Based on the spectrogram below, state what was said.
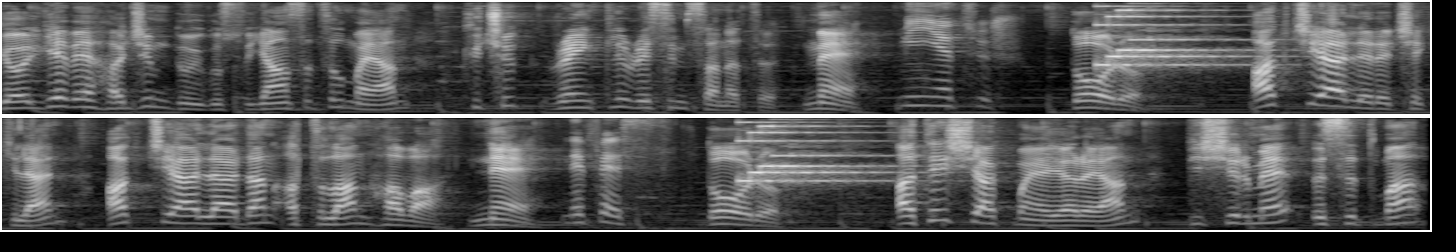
gölge ve hacim duygusu yansıtılmayan küçük renkli resim sanatı. M. Minyatür. Doğru. Akciğerlere çekilen, akciğerlerden atılan hava. N. Nefes. Doğru. Ateş yakmaya yarayan, pişirme, ısıtma,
